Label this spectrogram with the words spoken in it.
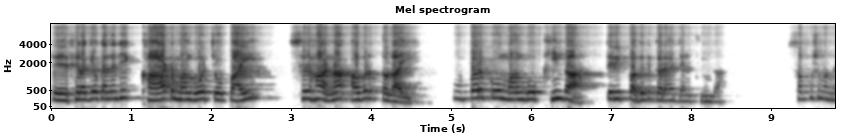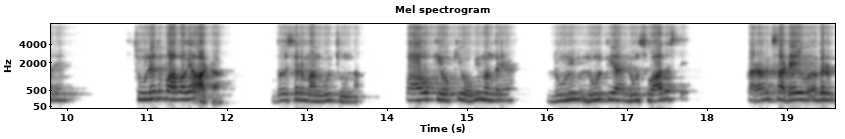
ਤੇ ਫਿਰ ਅੱਗੇ ਉਹ ਕਹਿੰਦੇ ਜੀ ਖਾਟ ਮੰਗੋ ਚੋਪਾਈ ਸਿਰਹਾਨਾ ਅਵਰ ਤੁਲਾਈ। ਉਪਰ ਕੋ ਮੰਗੋ ਖਿੰਦਾ ਤੇਰੀ ਭਗਤ ਕਰਾ ਜਨ ਖੀਂਦਾ ਸਭ ਕੁਝ ਮੰਗ ਰਿਹਾ। ਹੈ। ਚੂਨੇ ਤੋਂ ਪਾਪ ਆ ਗਿਆ ਆਟਾ। ਦੋ ਸਿਰ ਮੰਗੂ ਚੂਨਾ। ਪਾਓ ਘਿਓ ਘਿਓ ਵੀ ਮੰਗ ਰਿਹਾ। ਲੂਣ ਵੀ, ਲੂਣ ਕੀ ਆ ਲੂਣ ਸਵਾਦ ਵਾਸਤੇ। ਘਰਾਂ ਵਿੱਚ ਸਾਡੇ ਅਗਰ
